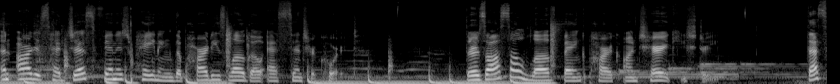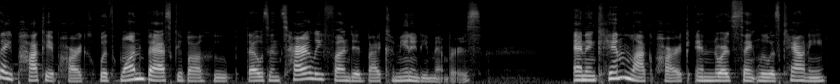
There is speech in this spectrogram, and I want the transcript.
an artist had just finished painting the party's logo as center court. There's also Love Bank Park on Cherokee Street. That's a pocket park with one basketball hoop that was entirely funded by community members. And in Kinloch Park in North St. Louis County,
